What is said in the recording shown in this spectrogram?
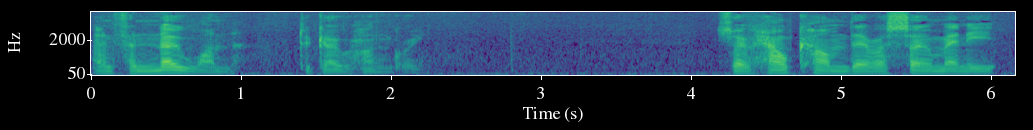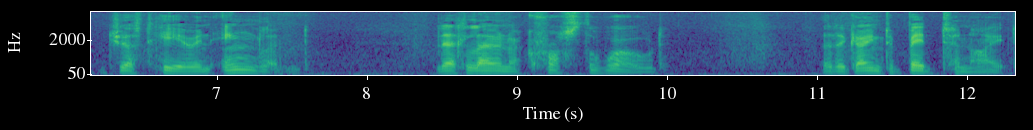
and for no one to go hungry. So, how come there are so many just here in England, let alone across the world, that are going to bed tonight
